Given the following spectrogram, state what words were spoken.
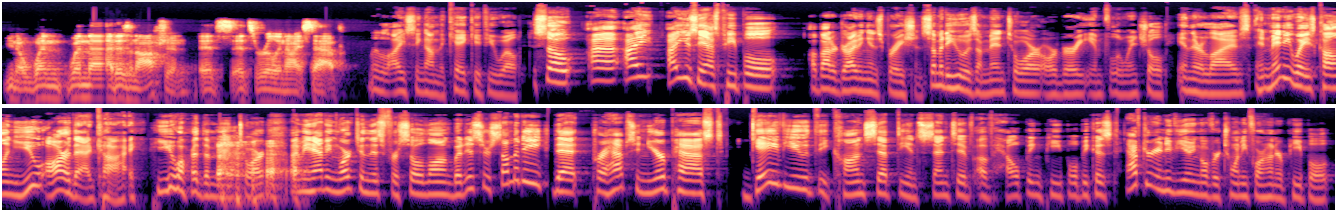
you know, when when that is an option, it's it's really nice to have. A little icing on the cake, if you will. So uh, I I usually ask people about a driving inspiration, somebody who is a mentor or very influential in their lives. In many ways, Colin, you are that guy. You are the mentor. I mean, having worked in this for so long, but is there somebody that perhaps in your past gave you the concept, the incentive of helping people? Because after interviewing over 2,400 people,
